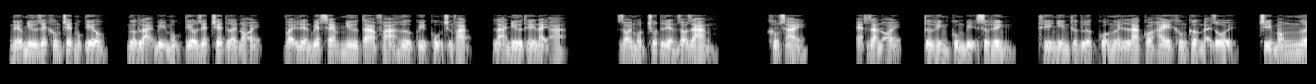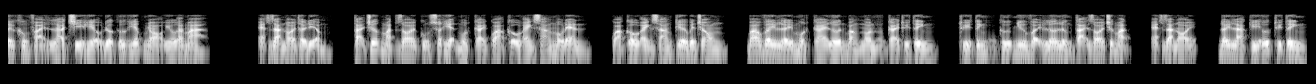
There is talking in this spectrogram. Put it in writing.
nếu như giết không chết mục tiêu, ngược lại bị mục tiêu giết chết lời nói, vậy liền biết xem như ta phá hư quy củ trừng phạt là như thế này à? Roi một chút liền rõ ràng. Không sai. S ra nói, tử hình cùng bị xử hình, thì nhìn thực lực của ngươi là có hay không cường đại rồi, chỉ mong ngươi không phải là chỉ hiểu được ước hiếp nhỏ yếu ác ma. S ra nói thời điểm, tại trước mặt roi cũng xuất hiện một cái quả cầu ánh sáng màu đen, quả cầu ánh sáng kia bên trong, bao vây lấy một cái lớn bằng ngón cái thủy tinh thủy tinh cứ như vậy lơ lửng tại roi trước mặt. S ra nói, đây là ký ức thủy tinh,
